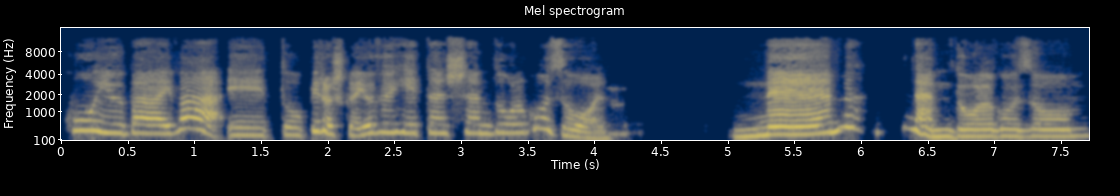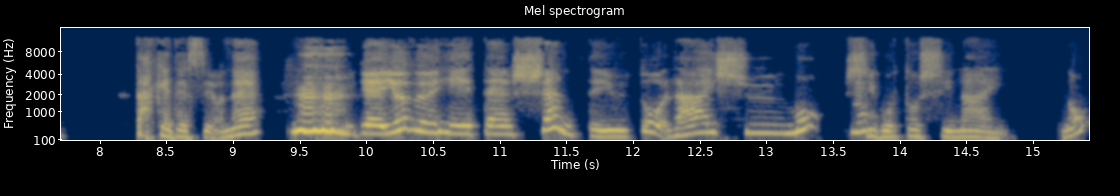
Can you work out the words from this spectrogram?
こういう場合は、えっ、ー、と、ピロシカ、ヨブヒータンシェンドルゴゾール。nem, nem dolgozom だけですよね。で、ユブヒーテンシェンって言うと、来週も仕事しないの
